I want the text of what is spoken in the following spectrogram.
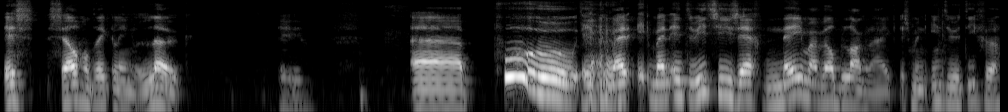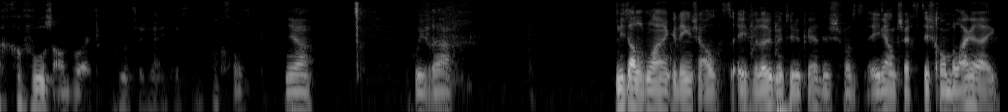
is zelfontwikkeling leuk? Elian? Eh poeh, ik, mijn, mijn intuïtie zegt nee, maar wel belangrijk. Is mijn intuïtieve gevoelsantwoord. Wat zeg jij, Tristan? oh god. Ja, goede vraag. Niet alle belangrijke dingen zijn altijd even leuk natuurlijk. Hè? Dus wat Elian zegt, het is gewoon belangrijk.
